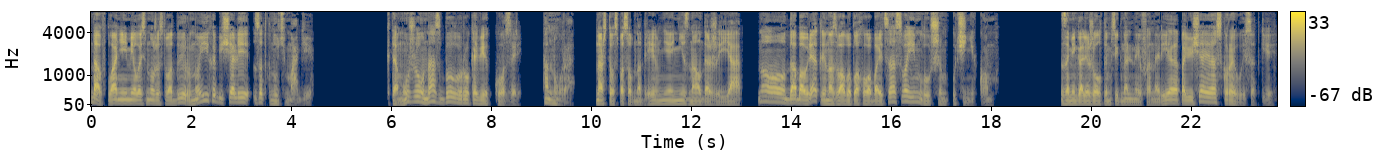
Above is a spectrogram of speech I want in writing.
Да, в плане имелось множество дыр, но их обещали заткнуть маги. К тому же у нас был в рукаве козырь — Анура. На что способна древняя, не знал даже я, но Даба вряд ли назвал бы плохого бойца своим лучшим учеником. Замигали желтым сигнальные фонари, оповещая о скорой высадке,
